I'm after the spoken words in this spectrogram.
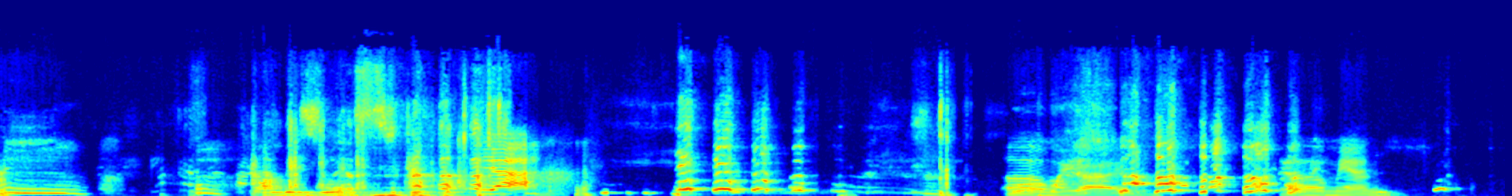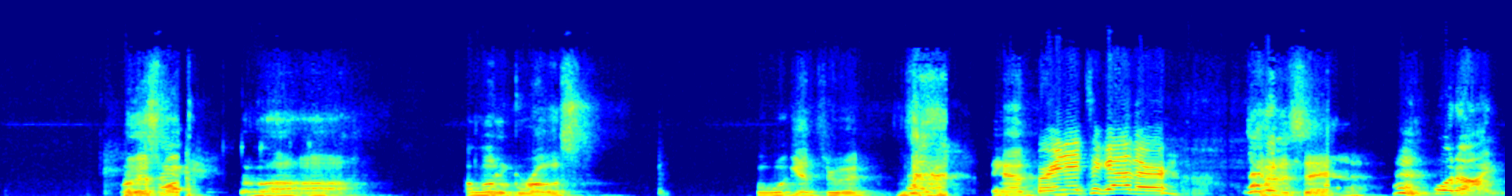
on these lists. yeah. oh my god. Oh man. Well, this one uh, uh, a little gross, but we'll get through it. It's kind of sad. We're in it together. Kind of sad. Hold on.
